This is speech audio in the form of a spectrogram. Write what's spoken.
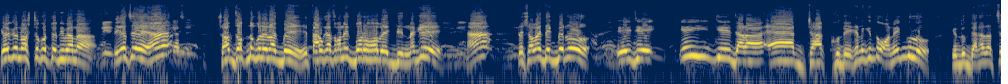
কেউ কেউ নষ্ট করতে দিবে না। ঠিক আছে? হ্যাঁ? সব যত্ন করে রাখবে। এই তাল গাছ অনেক বড় হবে একদিন নাকি? হ্যাঁ? তো সবাই দেখবে তো এই যে এই যে যারা এক ঝাঁক খুদে এখানে কিন্তু অনেকগুলো কিন্তু দেখা যাচ্ছে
